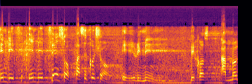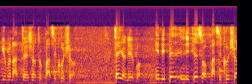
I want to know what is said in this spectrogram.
In the, in the face of persecution, it remains because I'm not giving attention to persecution. Tell your neighbor, in the, in the face of persecution,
